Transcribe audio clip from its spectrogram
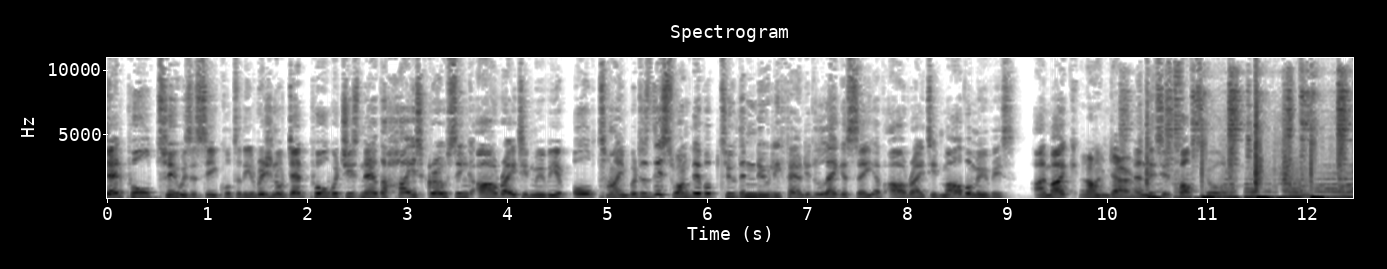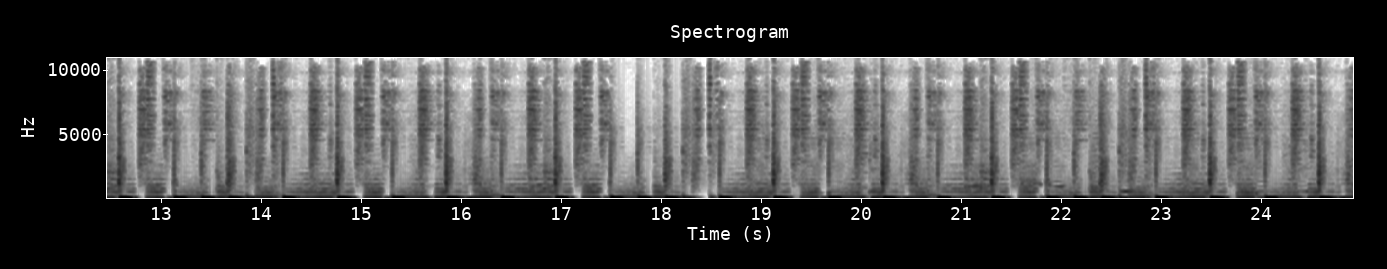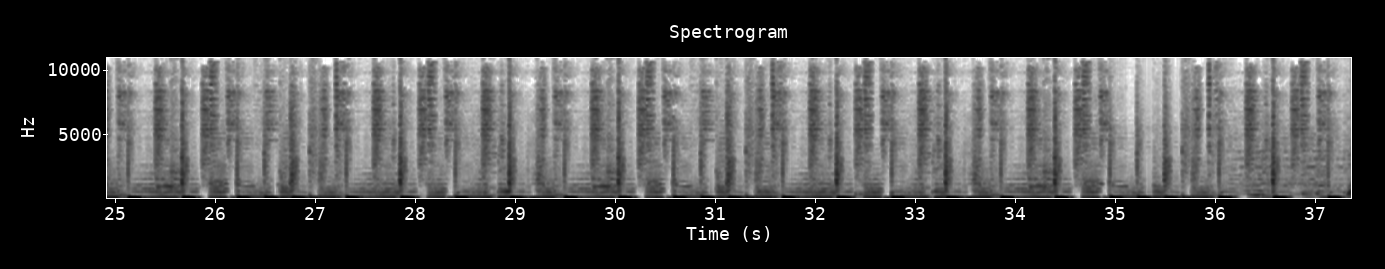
Deadpool 2 is a sequel to the original Deadpool, which is now the highest grossing R rated movie of all time. But does this one live up to the newly founded legacy of R rated Marvel movies? I'm Mike. And I'm Darren. And this is Popscorn.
